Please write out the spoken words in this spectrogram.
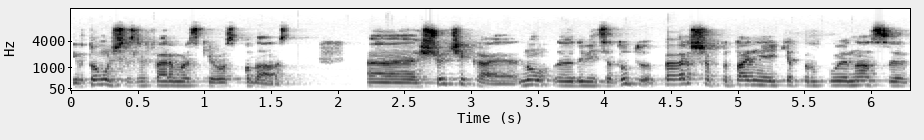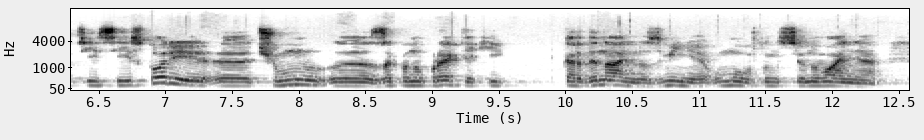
і в тому числі фермерських господарств. Е, Що чекає? Ну е, дивіться, тут перше питання, яке турбує нас в цій всій історії, е, чому е, законопроект, який кардинально змінює умови функціонування е,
